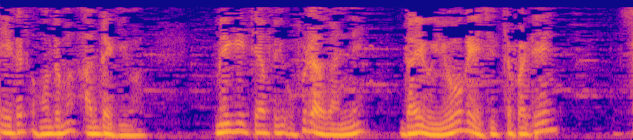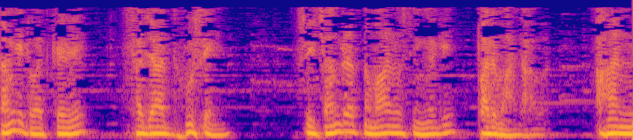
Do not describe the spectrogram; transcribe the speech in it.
ඒකට හොඳම අත්දැකීමක්. මේ ගීතය අපි උපුටාගන්නේ දෛව යෝගයේ චිත්‍රපටයෙන් සංගීතවත් කරේ සජාද් හුසේන් ශ්‍රී චන්ද්‍රරත්න මානවසිංහගේ පරමාලාව. අහන්න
